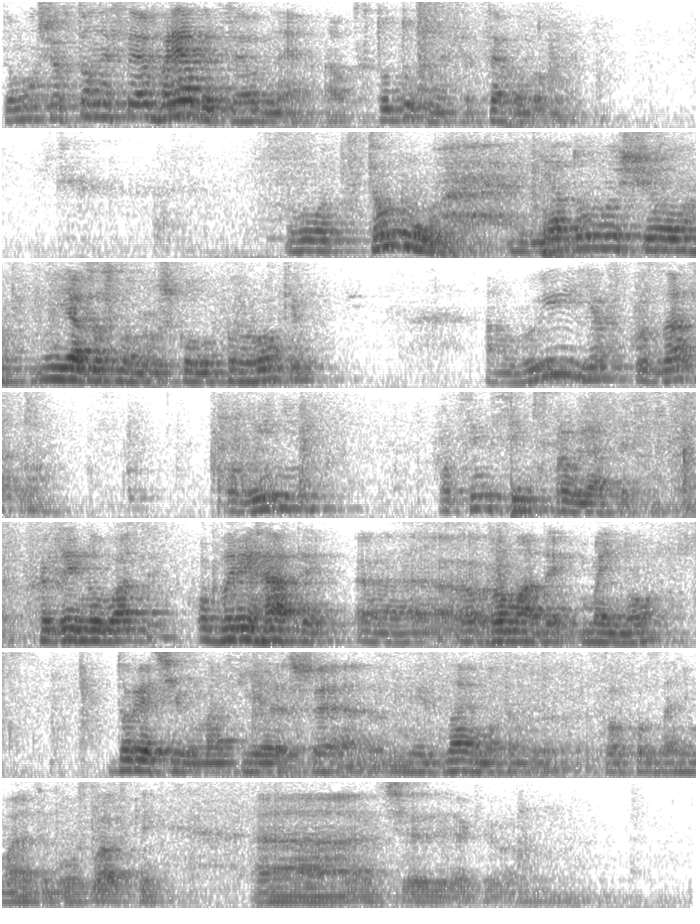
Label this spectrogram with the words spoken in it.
Тому що хто несе обряди, це одне, а от хто дух несе, це головне. От, тому я думаю, що ну, я засновую школу пророків, а ви, як козацтво, повинні оцим всім справлятися, хазяйнувати, оберігати е, громади майно. До речі, у нас є ще, ми знаємо, там Славко займається Богославський, е, чи, як його,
